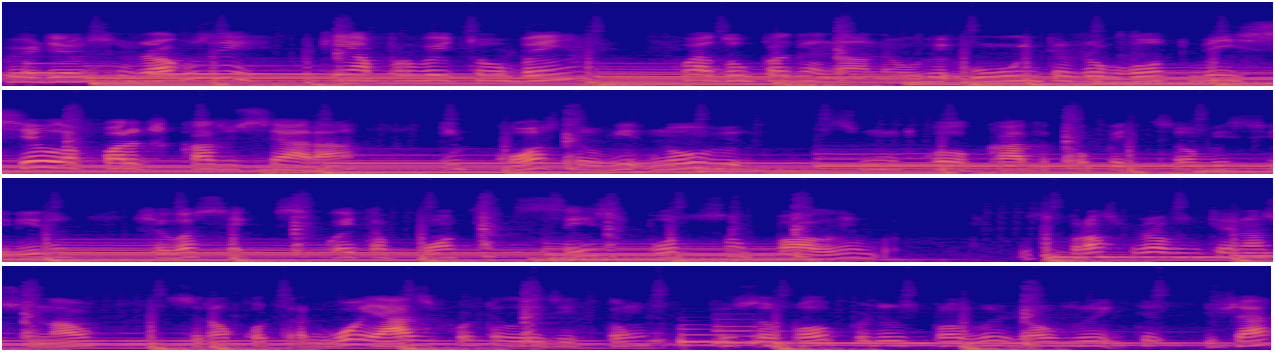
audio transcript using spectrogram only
perderam seus jogos e quem aproveitou bem foi a dupla Grenal, né? O, Inter jogou outro, venceu lá fora de casa o Ceará, encosta, o novo segundo colocado da competição, vice-líder, chegou a 50 pontos, 6 pontos do São Paulo, lembra? Os próximos jogos internacional serão contra Goiás e Fortaleza. Então, o São Paulo perdeu os próximos jogos, o Inter já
